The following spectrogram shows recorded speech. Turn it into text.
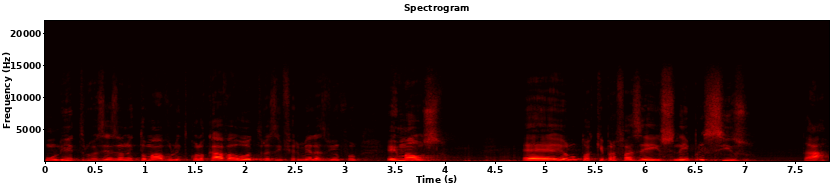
um litro. Às vezes eu nem tomava um litro, colocava outro. As enfermeiras vinham e falavam, irmãos, é, eu não estou aqui para fazer isso, nem preciso. tá?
